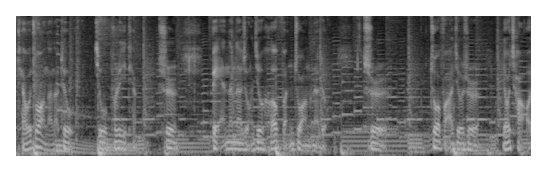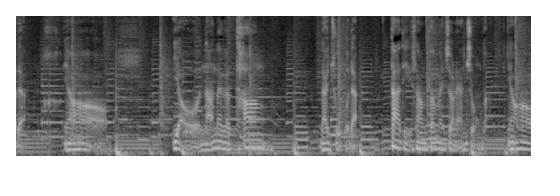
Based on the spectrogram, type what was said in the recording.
条状的呢，就就不是一条，是扁的那种，就河粉状的那种。是做法就是有炒的，然后有拿那个汤来煮的，大体上分为这两种吧。然后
